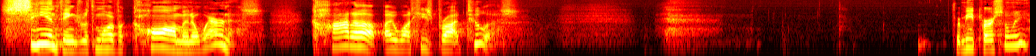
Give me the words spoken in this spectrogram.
seeing things with more of a calm and awareness caught up by what he's brought to us. For me personally,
